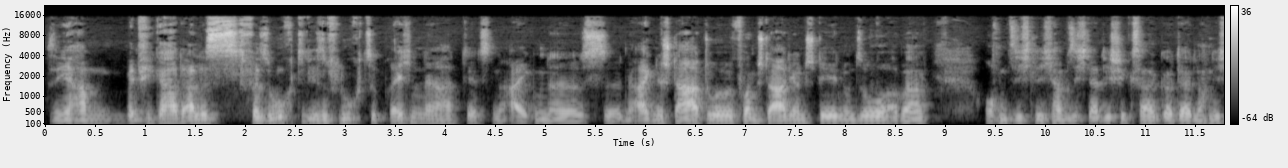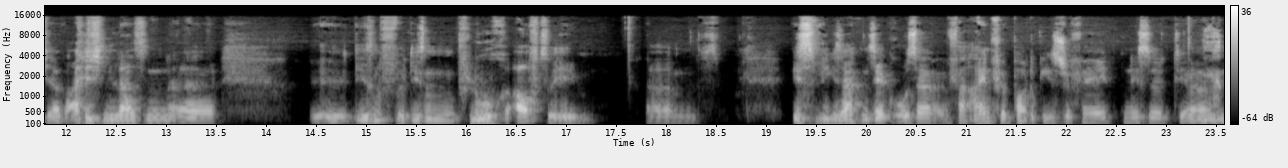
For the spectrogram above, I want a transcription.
Sie haben, Benfica hat alles versucht, diesen Fluch zu brechen. Er hat jetzt ein eigenes, eine eigene Statue vorm Stadion stehen und so, aber offensichtlich haben sich da die Schicksalgötter noch nicht erweichen lassen, äh, äh, diesen, diesen Fluch aufzuheben. Ähm, ist, wie gesagt, ein sehr großer Verein für portugiesische Verhältnisse. Der, Wie, hat-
